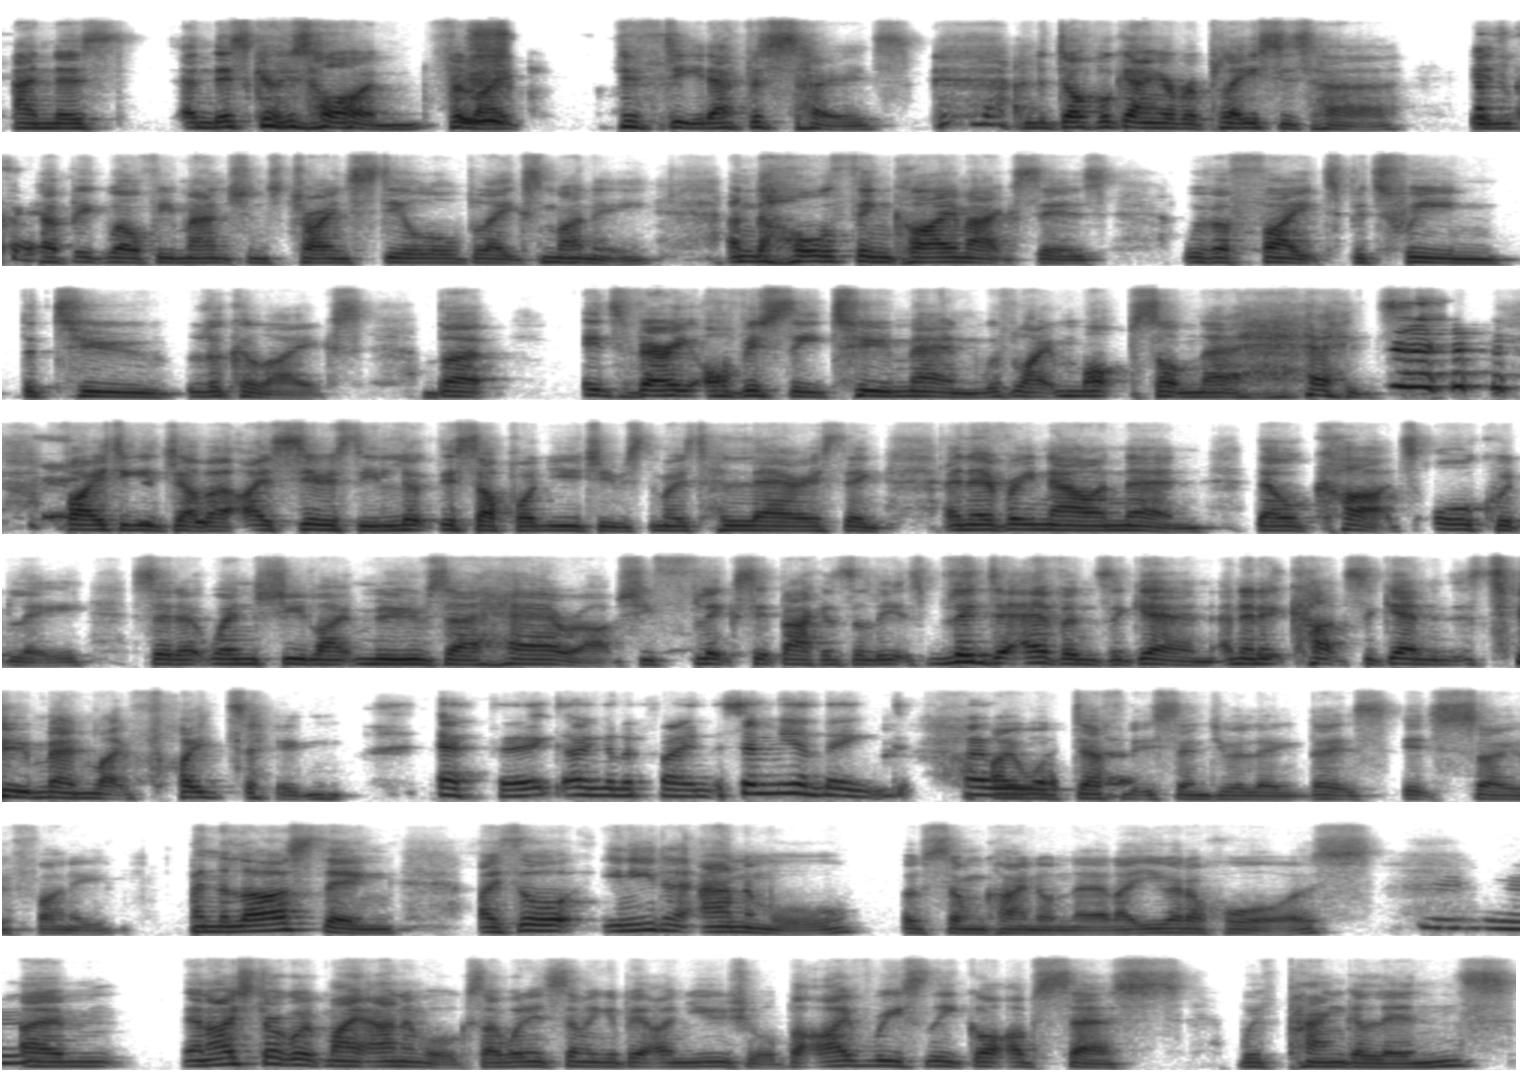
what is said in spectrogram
and there's and this goes on for like 15 episodes, and the doppelganger replaces her in her big wealthy mansion to try and steal all Blake's money, and the whole thing climaxes with a fight between the two lookalikes, but it's very obviously two men with like mops on their heads fighting each other. I seriously look this up on YouTube. It's the most hilarious thing. And every now and then they'll cut awkwardly so that when she like moves her hair up, she flicks it back and suddenly it's Linda Evans again. And then it cuts again and it's two men like fighting. Epic. I'm gonna find send me a link. I will, I will definitely that. send you a link. It's it's so funny. And the last thing, I thought you need an animal of some kind on there. Like you had a horse. Mm-hmm. Um, and I struggle with my animal because I wanted something a bit unusual, but I've recently got obsessed with pangolins.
